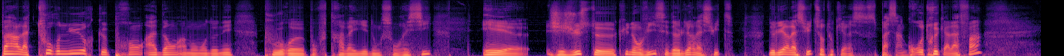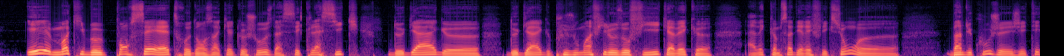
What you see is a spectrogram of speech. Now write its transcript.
par la tournure que prend Adam à un moment donné pour, euh, pour travailler donc son récit. Et euh, j'ai juste euh, qu'une envie, c'est de lire la suite. De lire la suite, surtout qu'il se passe un gros truc à la fin. Et moi qui me pensais être dans un quelque chose d'assez classique, de gag, euh, de gag plus ou moins philosophique, avec, avec comme ça des réflexions, ben du coup j'ai été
